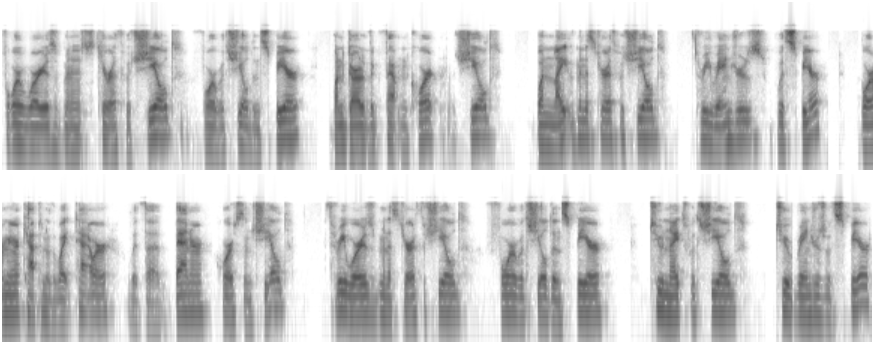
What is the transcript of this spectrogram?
four warriors of Minas Tirith with shield, four with shield and spear, one guard of the Fountain Court with shield, one knight of Minas Tirith with shield, three rangers with spear, Boromir, captain of the White Tower, with a banner, horse, and shield, three warriors of Minas Tirith with shield, four with shield and spear, two knights with shield, two rangers with spear,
